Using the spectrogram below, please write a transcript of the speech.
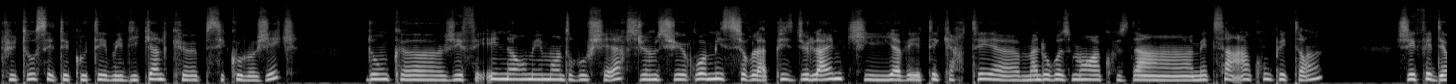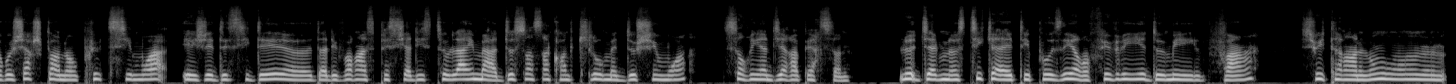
plutôt c'était côté médical que psychologique. Donc, euh, j'ai fait énormément de recherches. Je me suis remise sur la piste du Lyme qui avait été écartée euh, malheureusement à cause d'un médecin incompétent. J'ai fait des recherches pendant plus de six mois et j'ai décidé euh, d'aller voir un spécialiste Lyme à 250 km de chez moi sans rien dire à personne. Le diagnostic a été posé en février 2020 suite à un long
